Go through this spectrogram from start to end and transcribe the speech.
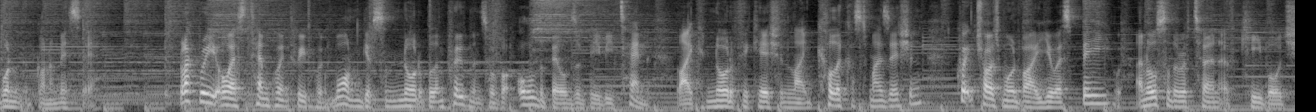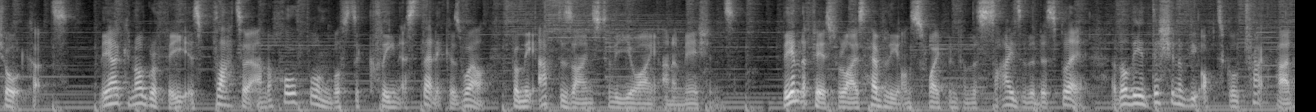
wouldn't have gone amiss here. BlackBerry OS 10.3.1 gives some notable improvements over older builds of BB10, like notification-like colour customization, quick charge mode via USB, and also the return of keyboard shortcuts. The iconography is flatter and the whole phone boasts a clean aesthetic as well, from the app designs to the UI animations. The interface relies heavily on swiping from the sides of the display, although the addition of the optical trackpad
